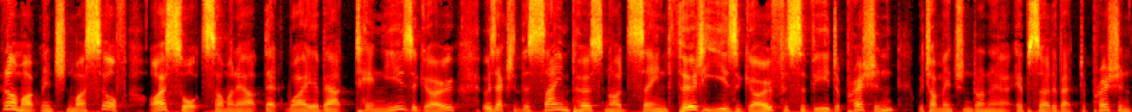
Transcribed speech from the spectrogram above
And I might mention myself, I sought someone out that way about 10 years ago. It was actually the same person I'd seen 30 years ago for severe depression, which I mentioned on our episode about depression.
